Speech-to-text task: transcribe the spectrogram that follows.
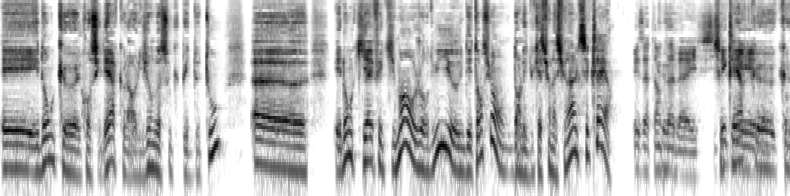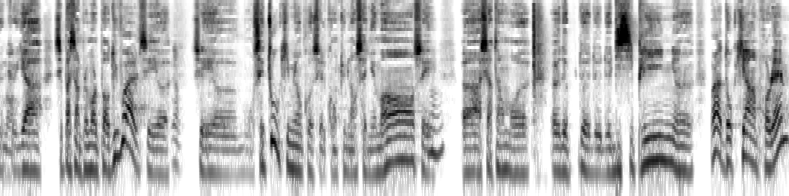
et, donc elle considère que la religion doit s'occuper de tout. et donc il y a effectivement aujourd'hui une détention. Dans l'éducation nationale, c'est clair. Les attentats C'est clair que, que, y a, c'est pas simplement le port du voile, c'est euh, c'est euh, bon, c'est tout qui est mis en cause. C'est le contenu de l'enseignement, c'est mmh. euh, un certain nombre de, de, de, de disciplines. voilà, donc il y a un problème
